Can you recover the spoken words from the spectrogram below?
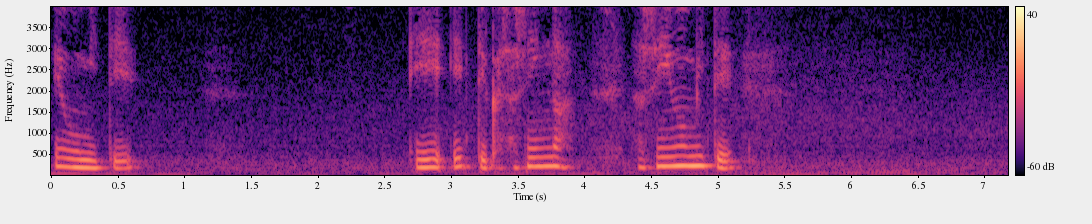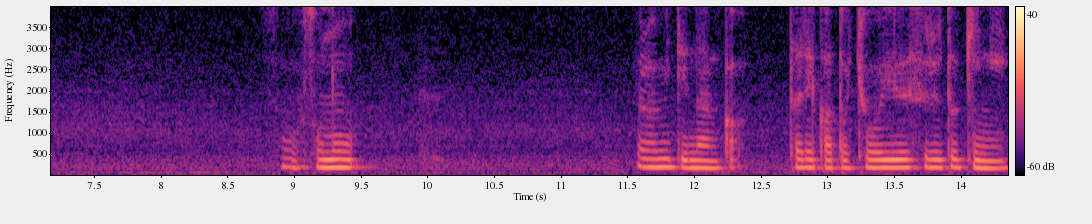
絵を見て絵絵っていうか写真だ。写真を見てそうそのそれを見てなんか誰かと共有するときに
